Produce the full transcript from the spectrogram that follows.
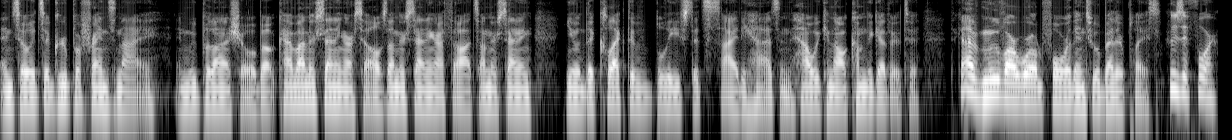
And so it's a group of friends and I, and we put on a show about kind of understanding ourselves, understanding our thoughts, understanding you know the collective beliefs that society has, and how we can all come together to to kind of move our world forward into a better place. Who's it for?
